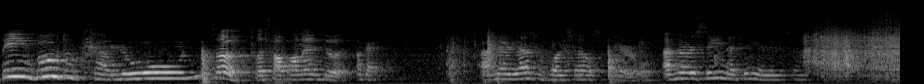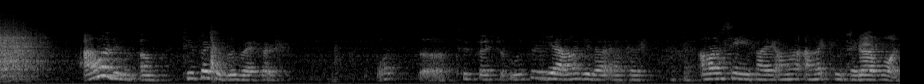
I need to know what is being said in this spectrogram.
Bean Boozled Challenge. So let's hop on into it. Okay. I've never done this before, so Smells terrible. I've never seen this either. So I want to do um toothpaste or blueberry first. What the toothpaste or blueberry? Yeah, I want to do that at first. Okay. I want to see if I I, want, I like toothpaste. Grab one.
